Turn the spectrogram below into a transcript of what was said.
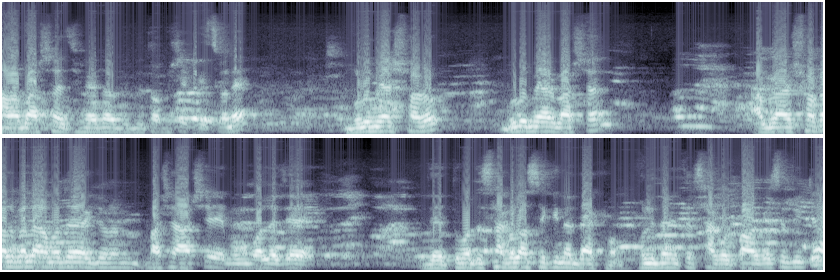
আমার বাসা ঝিনাইদহ বিদ্যুৎ অফিসের পিছনে বুলুমিয়ার সড়ক বুলুমিয়ার বাসা। আমরা সকালবেলা আমাদের একজন বাসা আসে এবং বলে যে যে তোমাদের ছাগল আছে কিনা দেখো। হলিদানিতে ছাগল পাওয়া গেছে দুইটা।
